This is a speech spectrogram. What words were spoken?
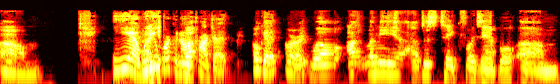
um, Yeah, when I you're get- working on well- a project. okay, all right. Well, I, let me, I'll just take, for example, um,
